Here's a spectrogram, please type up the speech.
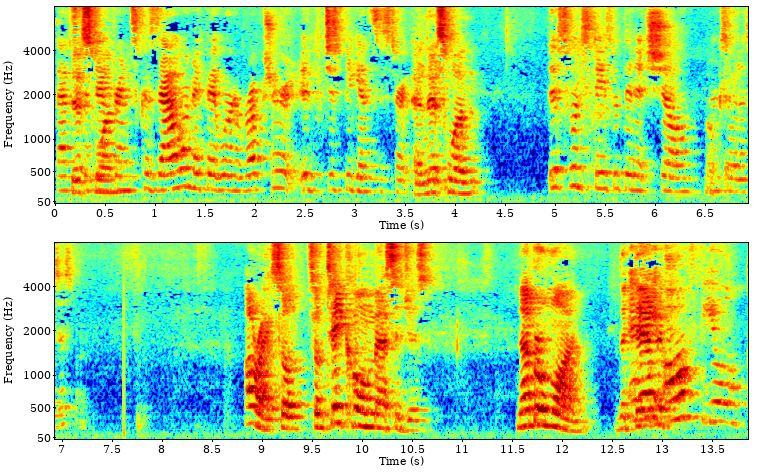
That's This the difference. Because that one, if it were to rupture, it just begins to start. And this one, This one stays within its shell, and so does this one. all right, so some take-home messages. Number one, the And damage, they all feel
